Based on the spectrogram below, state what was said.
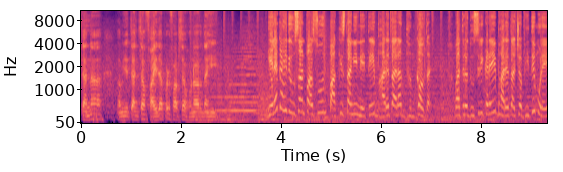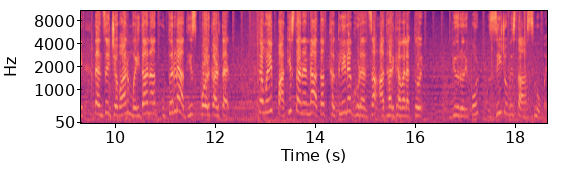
त्यांना म्हणजे त्यांचा फायदा पण फारसा होणार नाही. गेल्या काही दिवसांपासून पाकिस्तानी नेते भारताला धमकावत आहेत मात्र दुसरीकडे भारताच्या भीतीमुळे त्यांचे जवान मैदानात उतरण्याआधीच पळ काढतायत. त्यामुळे पाकिस्तानांना आता थकलेल्या घोड्यांचा आधार घ्यावा लागतोय. ब्युरो रिपोर्ट झी चोवीस तास मुंबई.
